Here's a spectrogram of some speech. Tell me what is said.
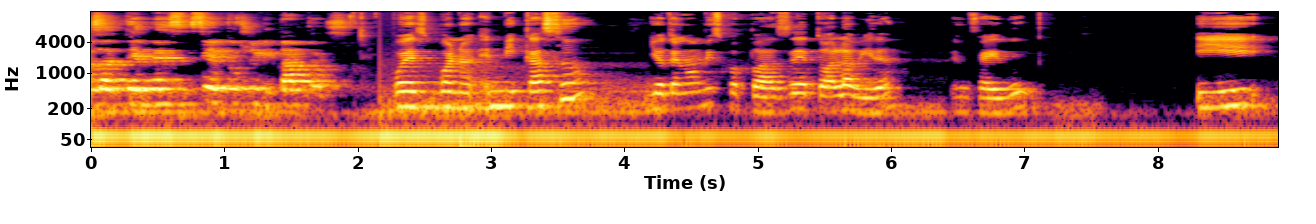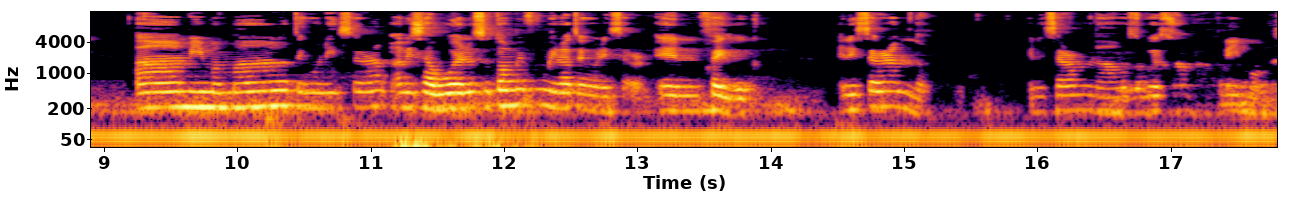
sea, tienes ciertos limitantes. Pues bueno, en mi caso, yo tengo a mis papás de toda la vida en Facebook. Y a mi mamá tengo en Instagram. A mis abuelos, a toda mi familia tengo en Instagram. En Facebook. En Instagram no. En Instagram nada más pues primos.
